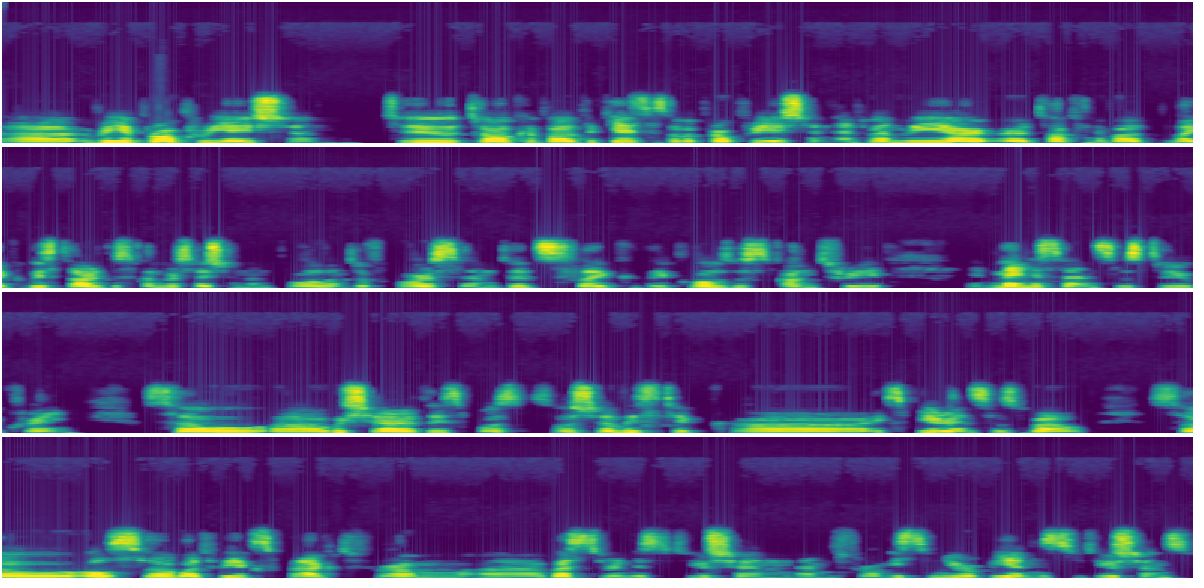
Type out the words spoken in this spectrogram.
uh, reappropriation to talk about the cases of appropriation. And when we are, are, talking about like we start this conversation in poland of course and it's like the closest country in many senses to ukraine. So uh, we share this post-socialistic uh, experience as well. So also what we expect from uh, western institution and from eastern european institutions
